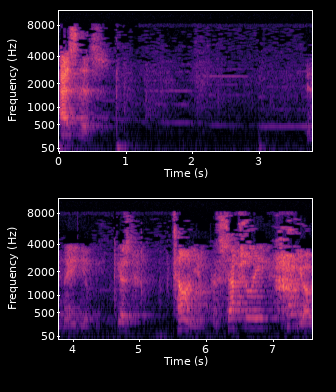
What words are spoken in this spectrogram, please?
As this. It made you, because telling you, conceptually, your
